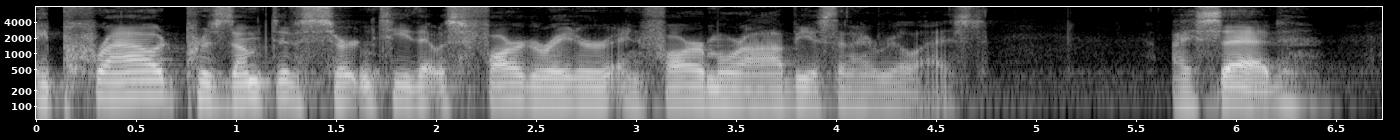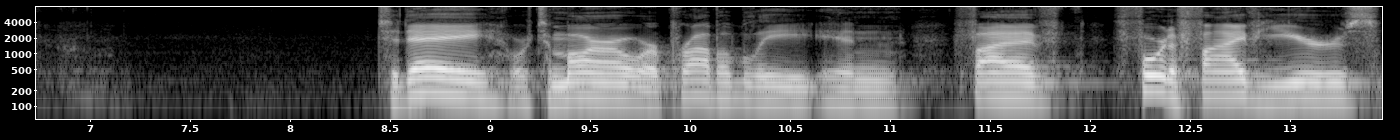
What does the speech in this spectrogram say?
a proud, presumptive certainty that was far greater and far more obvious than I realized. I said, Today or tomorrow or probably in five, four to five years,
